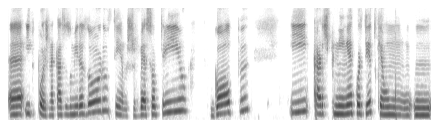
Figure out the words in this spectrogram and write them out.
uh, e depois, na Casa do Miradouro, temos Vessel Trio, Golpe, e Carlos Peninha Quarteto, que é um, um,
